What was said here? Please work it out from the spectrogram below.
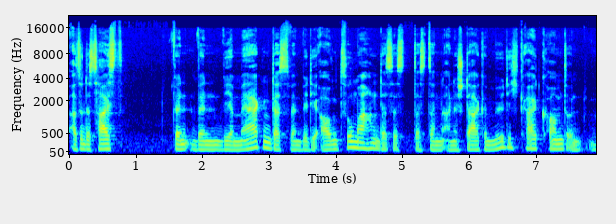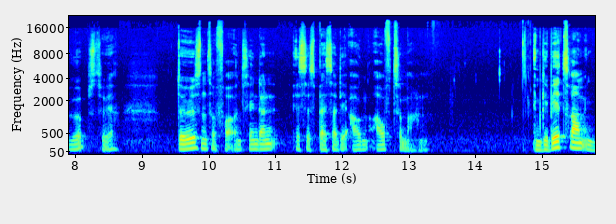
also das heißt, wenn, wenn wir merken, dass wenn wir die Augen zumachen, dass, es, dass dann eine starke Müdigkeit kommt und wirps, wir dösen so vor uns hin, dann ist es besser, die Augen aufzumachen. Im Gebetsraum, im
